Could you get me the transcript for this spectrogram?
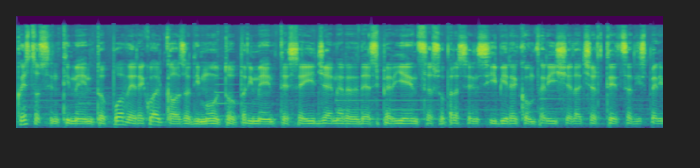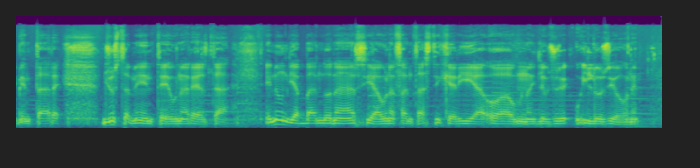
Questo sentimento può avere qualcosa di molto opprimente se il genere dell'esperienza soprasensibile conferisce la certezza di sperimentare giustamente una realtà e non di abbandonarsi a una fantasticheria o a un'illusione.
